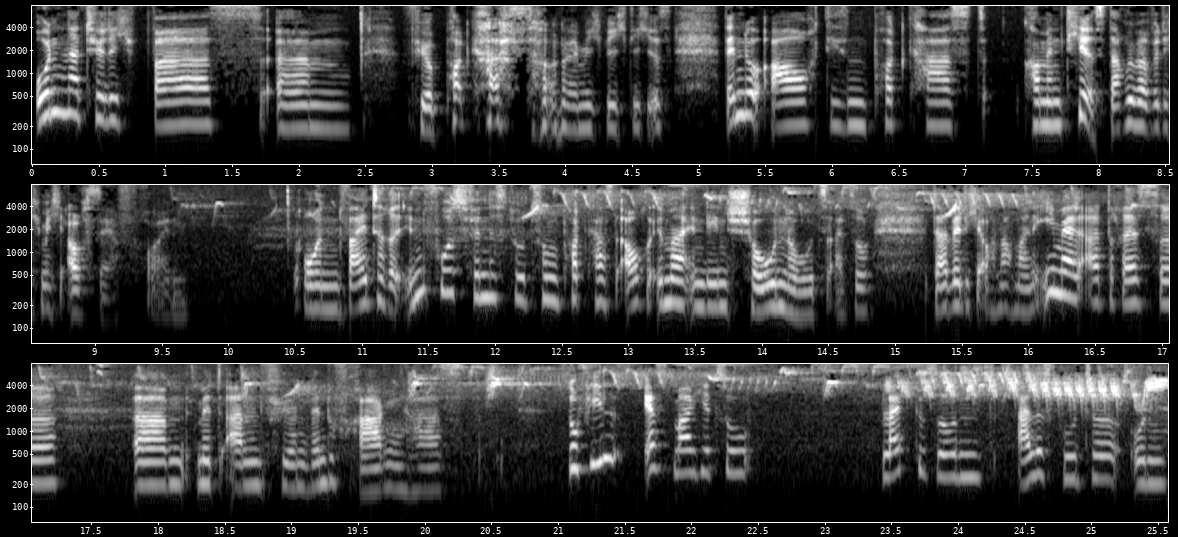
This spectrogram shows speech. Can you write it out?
und natürlich, was ähm, für Podcaster unheimlich wichtig ist, wenn du auch diesen Podcast kommentierst. Darüber würde ich mich auch sehr freuen. Und weitere Infos findest du zum Podcast auch immer in den Show Notes. Also da werde ich auch noch mal eine E-Mail-Adresse ähm, mit anführen, wenn du Fragen hast. So viel erstmal hierzu. Bleib gesund, alles Gute und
